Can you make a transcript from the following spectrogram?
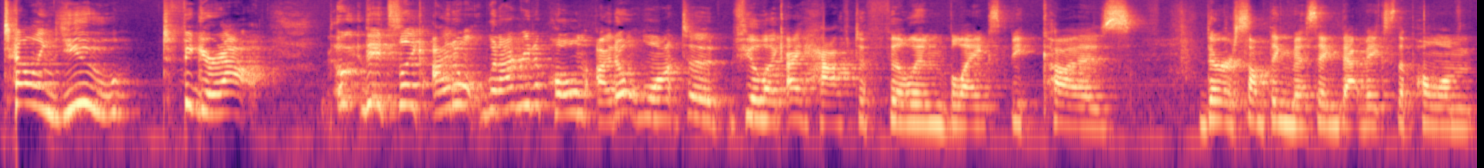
telling you to figure it out. Oh, It's like I don't when I read a poem, I don't want to feel like I have to fill in blanks because there's something missing that makes the poem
